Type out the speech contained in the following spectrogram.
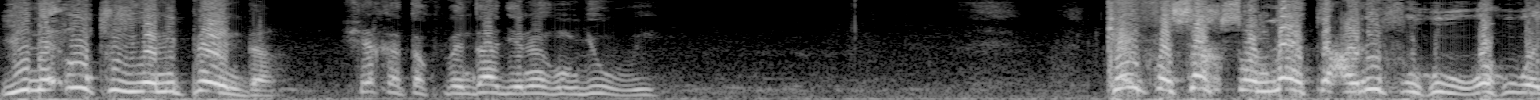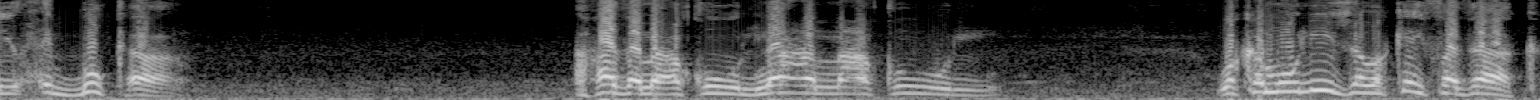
yule mtu yuanipenda shekhe atakupendaje nawe humjui? Kaifa shakhsun la tarifuhu wahuwa yuhibuka hadha macqul naam macqul wakamuuliza wa kaifa dhak?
